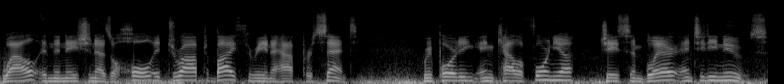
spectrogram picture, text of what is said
while in the nation as a whole it dropped by 3.5%. Reporting in California, Jason Blair, NTD News.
